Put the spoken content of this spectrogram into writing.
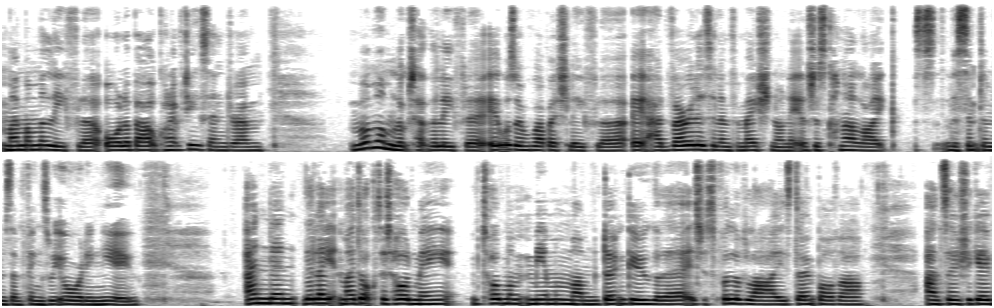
my mum a leaflet all about chronic fatigue syndrome." my mum looked at the leaflet. It was a rubbish leaflet. It had very little information on it. It was just kind of like the symptoms and things we already knew. And then the late my doctor told me, told my, me and my mum, don't Google it. It's just full of lies. Don't bother. and so she gave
